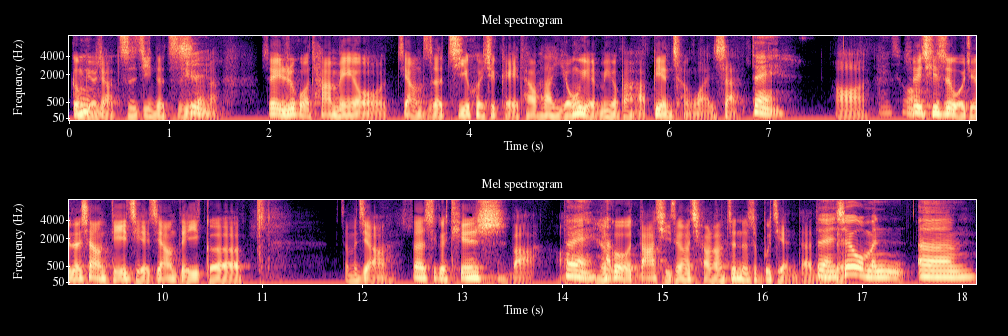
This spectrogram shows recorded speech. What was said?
更不要讲资金的资源了。所以如果他没有这样子的机会去给他，他永远没有办法变成完善。对，啊，没错。所以其实我觉得像蝶姐这样的一个。怎么讲，算是个天使吧。对，能够搭起这样桥梁，真的是不简单。对，对，所以我们嗯、呃、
